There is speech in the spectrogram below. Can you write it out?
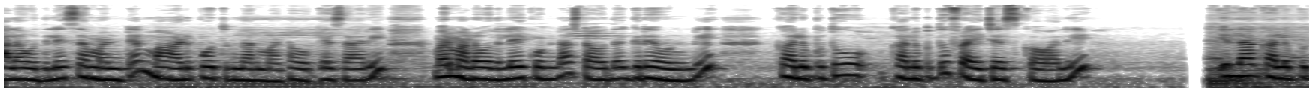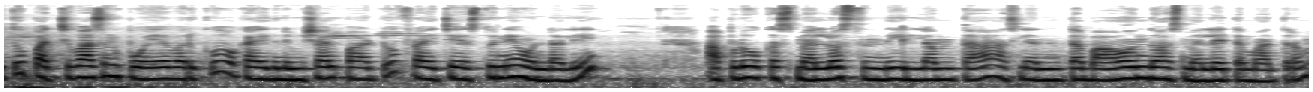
అలా వదిలేసామంటే మాడిపోతుంది అనమాట ఒకేసారి. మనం అలా వదిలేయకుండా స్టవ్ దగ్గరే ఉండి కలుపుతూ కలుపుతూ ఫ్రై చేసుకోవాలి. ఇలా కలుపుతూ పచ్చివాసన పోయే వరకు ఒక ఐదు నిమిషాల పాటు ఫ్రై చేస్తూనే ఉండాలి. అప్పుడు ఒక స్మెల్ వస్తుంది ఇల్లంతా. అసలు ఎంత బాగుందో ఆ స్మెల్ అయితే మాత్రం.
